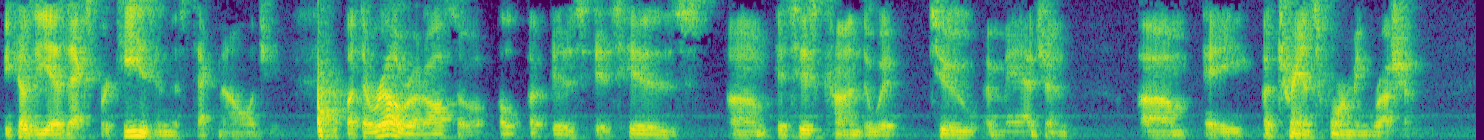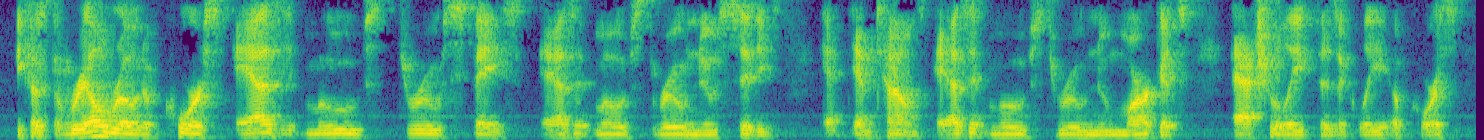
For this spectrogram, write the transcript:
because he has expertise in this technology, but the railroad also uh, is is his um, is his conduit to imagine um, a, a transforming Russia. Because the railroad, of course, as it moves through space, as it moves through new cities and, and towns, as it moves through new markets, actually, physically, of course,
